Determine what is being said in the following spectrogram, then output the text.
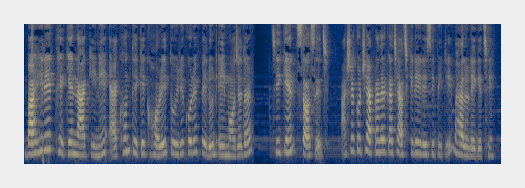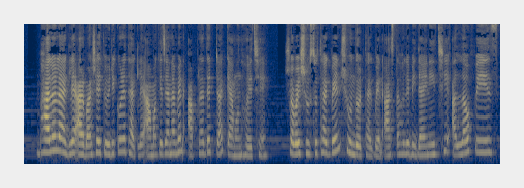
বাহিরের থেকে না কিনে এখন থেকে ঘরে তৈরি করে ফেলুন এই মজাদার চিকেন সসেজ। আশা করছি আপনাদের কাছে আজকের এই রেসিপিটি ভালো লেগেছে। ভালো লাগলে আর বাসায় তৈরি করে থাকলে আমাকে জানাবেন আপনাদেরটা কেমন হয়েছে। সবাই সুস্থ থাকবেন, সুন্দর থাকবেন। আজ তাহলে বিদায় নিচ্ছি। আল্লাহ হাফিজ।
